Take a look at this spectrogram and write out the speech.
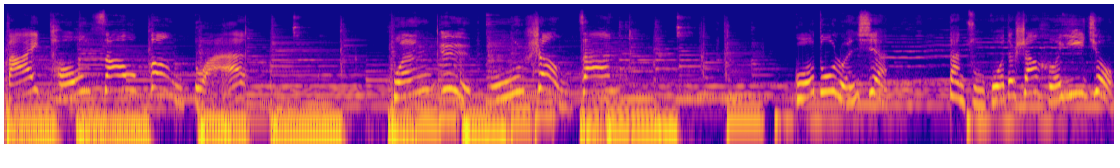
白头搔更短，浑欲不胜簪。国都沦陷，但祖国的山河依旧。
